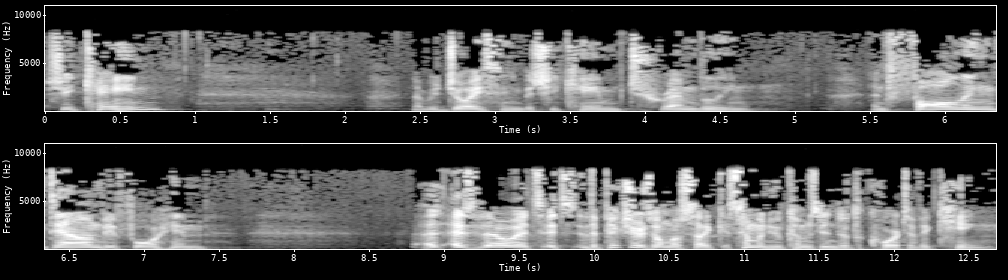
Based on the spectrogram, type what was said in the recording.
she came, not rejoicing, but she came trembling and falling down before him. As, though it's, it's, the picture is almost like someone who comes into the court of a king.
